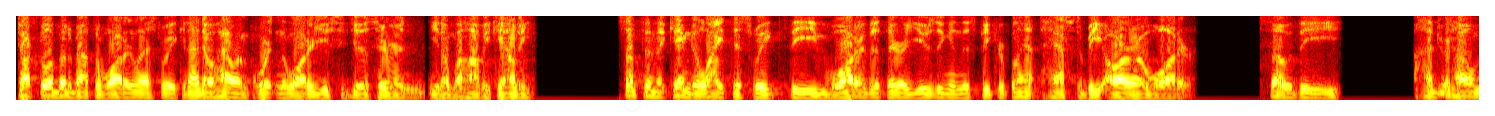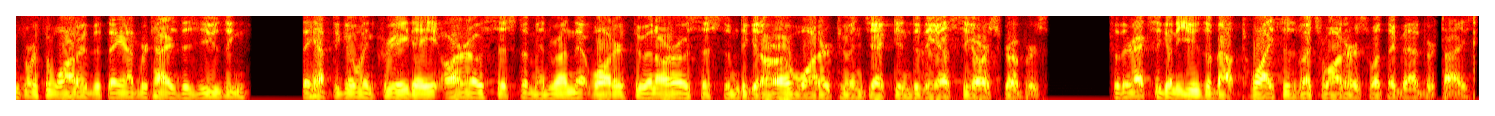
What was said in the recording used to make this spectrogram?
Talked a little bit about the water last week, and I know how important the water usage is here in you know Mohave County. Something that came to light this week: the water that they're using in this peaker plant has to be RO water. So the 100 homes worth of water that they advertised as using, they have to go and create a RO system and run that water through an RO system to get RO water to inject into the SCR scrubbers. So they're actually going to use about twice as much water as what they've advertised.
